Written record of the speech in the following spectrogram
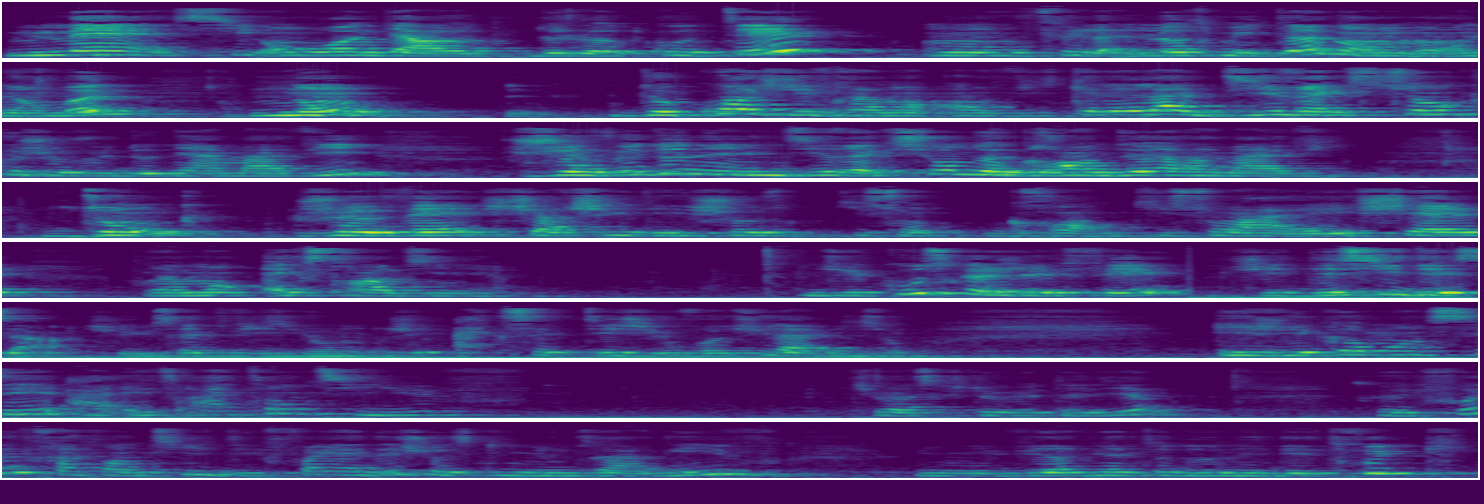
Mais si on regarde de l'autre côté, on fait l'autre méthode, on, on est en mode non, de quoi j'ai vraiment envie? Quelle est la direction que je veux donner à ma vie? Je veux donner une direction de grandeur à ma vie. Donc, je vais chercher des choses qui sont grandes, qui sont à l'échelle vraiment extraordinaire. Du coup, ce que j'ai fait, j'ai décidé ça, j'ai eu cette vision, j'ai accepté, j'ai reçu la vision. Et j'ai commencé à être attentive. Tu vois ce que je veux te dire? Parce qu'il faut être attentive. Des fois, il y a des choses qui nous arrivent. L'univers vient te donner des trucs.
